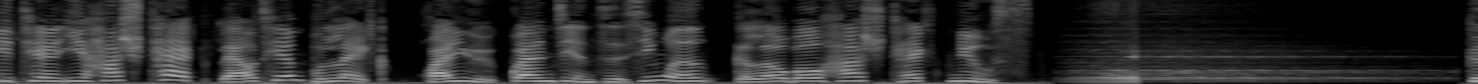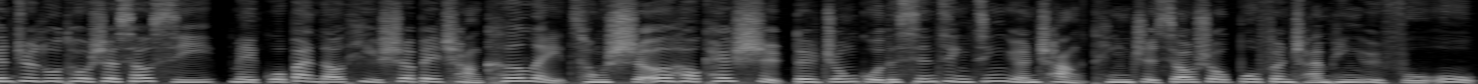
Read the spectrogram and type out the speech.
一天一 hashtag 聊天不累，环宇关键字新闻 global hashtag news。根据路透社消息，美国半导体设备厂科磊从十二号开始对中国的先进晶圆厂停止销售部分产品与服务。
